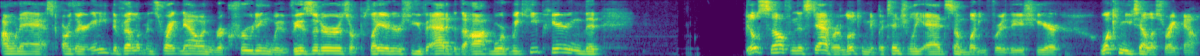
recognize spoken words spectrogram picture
I want to ask Are there any developments right now in recruiting with visitors or players you've added to the hot board? We keep hearing that Bill Self and the staff are looking to potentially add somebody for this year. What can you tell us right now?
